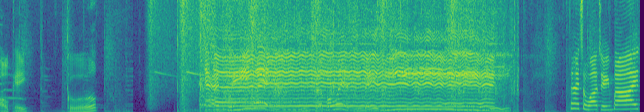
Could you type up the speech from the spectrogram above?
Okay. Good. And we win! Triple win, baby! Thanks for watching. Bye.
